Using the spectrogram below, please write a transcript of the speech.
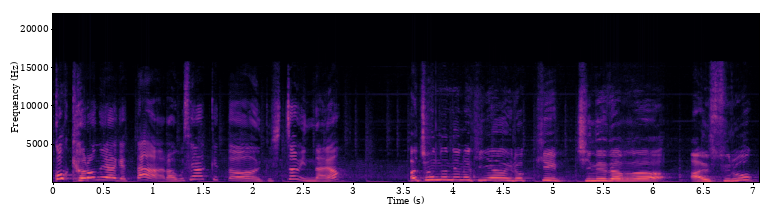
꼭 결혼해야겠다라고 생각했던 그 시점이 있나요? 아, 첫 눈에는 그냥 이렇게 지내다가 알수록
